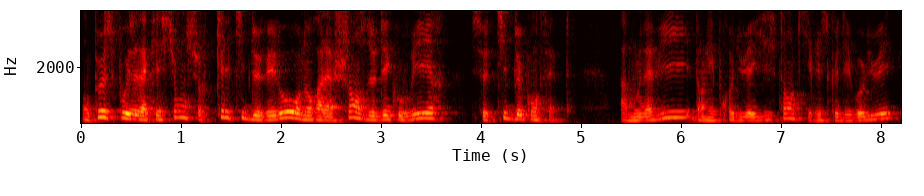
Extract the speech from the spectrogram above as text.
On peut se poser la question sur quel type de vélo on aura la chance de découvrir ce type de concept. À mon avis, dans les produits existants qui risquent d'évoluer,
